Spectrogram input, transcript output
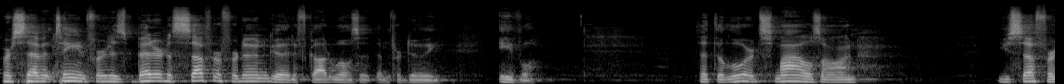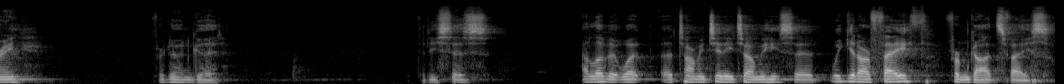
Verse 17 For it is better to suffer for doing good, if God wills it, than for doing evil. That the Lord smiles on you suffering for doing good. That He says, I love it what uh, Tommy Tenney told me. He said, We get our faith from God's face.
